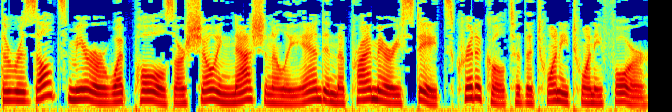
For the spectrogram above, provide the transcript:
The results mirror what polls are showing nationally and in the primary states critical to the 2024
